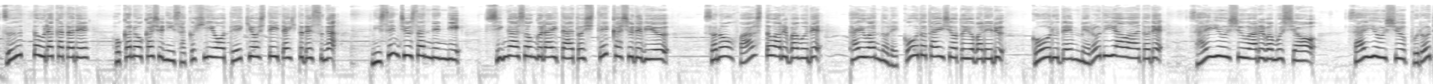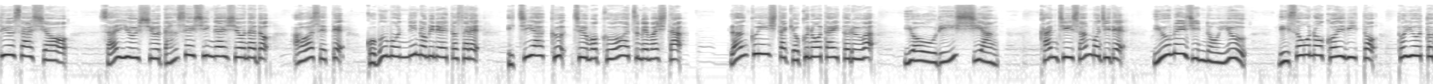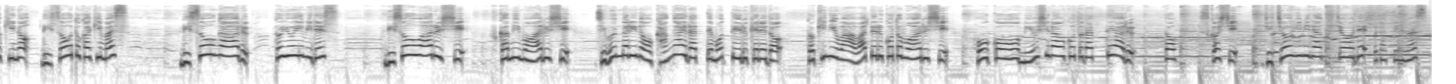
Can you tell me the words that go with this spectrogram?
ずっと裏方で他の歌手に作品を提供していた人ですが2013年にシンガーソングライターとして歌手デビュー。そのファーストアルバムで台湾のレコード大賞と呼ばれるゴールデンメロディアワードで最優秀アルバム賞、最優秀プロデューサー賞、最優秀男性シンガー賞など合わせて5部門にノミネートされ、一躍注目を集めました。ランクインした曲のタイトルは、ヨーリシアン。漢字3文字で、有名人の言う、理想の恋人という時の理想と書きます。理想があるという意味です。理想はあるし、深みもあるし、自分なりの考えだって持っているけれど、時には慌てることもあるし、方向を見失うことだってある、と少し自重気味な口調で歌っています。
